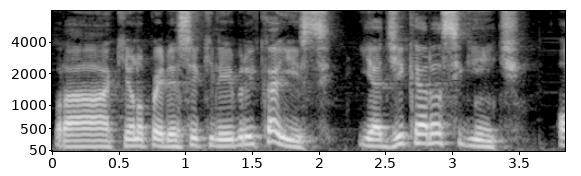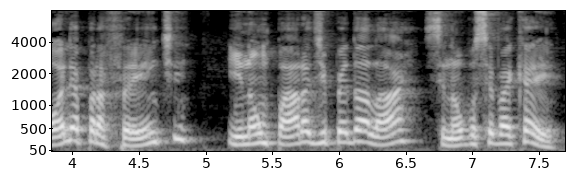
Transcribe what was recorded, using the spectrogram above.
para que eu não perdesse equilíbrio e caísse. E a dica era a seguinte: olha para frente e não para de pedalar, senão você vai cair.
